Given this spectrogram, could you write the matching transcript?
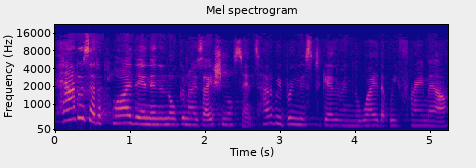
how does that apply then in an organisational sense? How do we bring this together in the way that we frame our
